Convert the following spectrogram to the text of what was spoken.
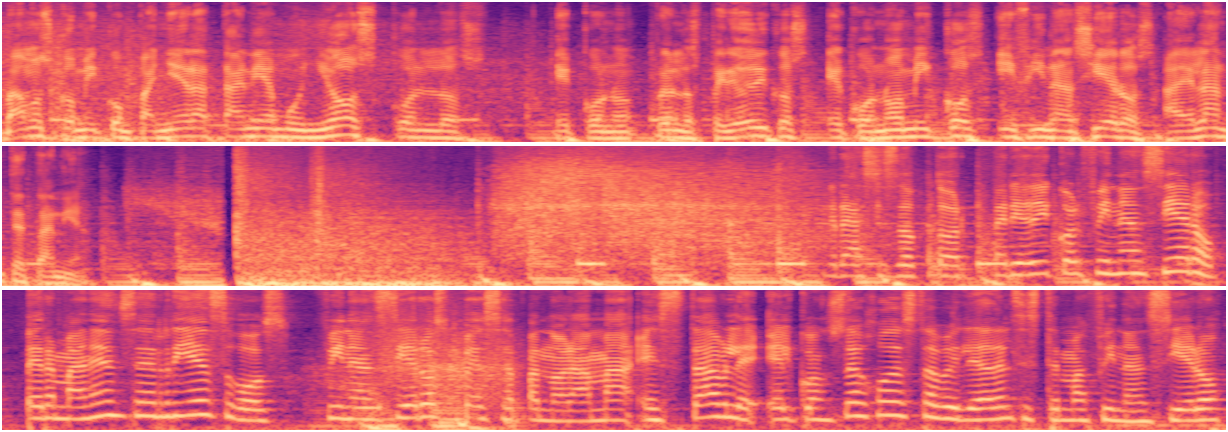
Vamos con mi compañera Tania Muñoz con los, con los periódicos económicos y financieros. Adelante, Tania. Gracias, doctor. Periódico El Financiero. Permanecen riesgos financieros pese a panorama estable. El Consejo de Estabilidad del Sistema Financiero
